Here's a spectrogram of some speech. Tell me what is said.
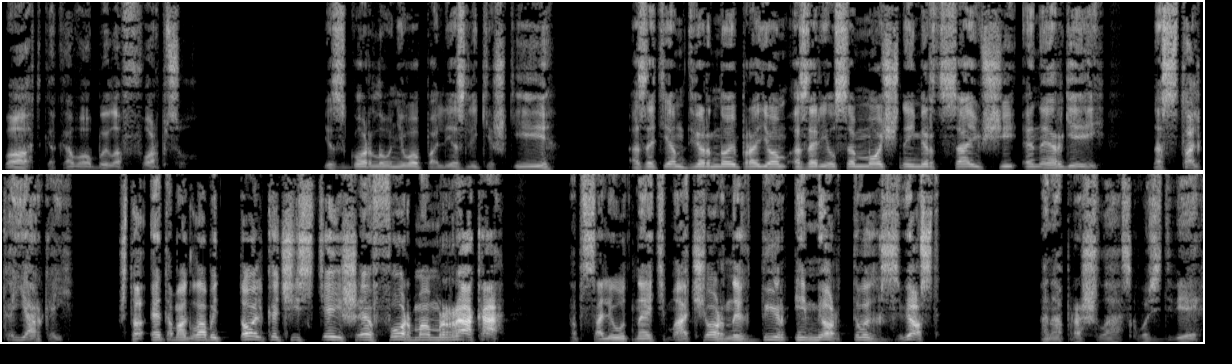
вот каково было Форбсу. Из горла у него полезли кишки, а затем дверной проем озарился мощной мерцающей энергией, настолько яркой, что это могла быть только чистейшая форма мрака, абсолютная тьма черных дыр и мертвых звезд. Она прошла сквозь дверь,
